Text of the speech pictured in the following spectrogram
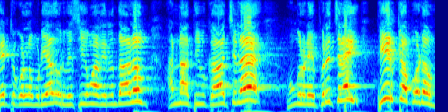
ஏற்றுக்கொள்ள முடியாத ஒரு விஷயமாக இருந்தாலும் அண்ணா திமுக ஆட்சியில் உங்களுடைய பிரச்சனை தீர்க்கப்படும்.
